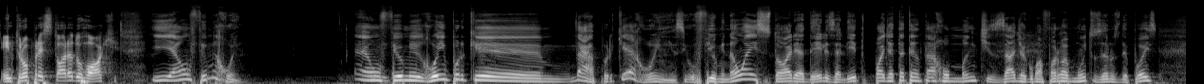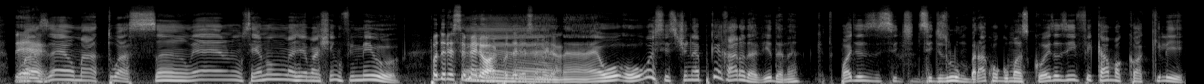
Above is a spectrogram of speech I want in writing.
Entrou pra história do rock. e é um filme ruim é um filme ruim porque ah porque é ruim assim o filme não a história deles ali tu pode até tentar romantizar de alguma forma muitos anos depois mas é, uma atuação é eu não sei eu não eu achei um filme meio Poderia ser melhor, É, poderia ser melhor. né? É, ou, ou assistir na época errada da vida, né? Pode se, se deslumbrar com algumas coisas e ficar uma- com aquele.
